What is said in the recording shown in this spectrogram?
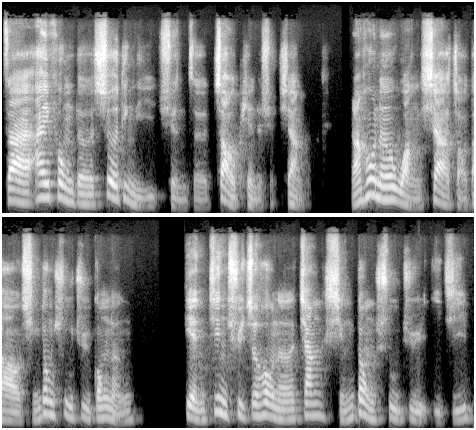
在 iPhone 的设定里选择照片的选项，然后呢往下找到行动数据功能，点进去之后呢，将行动数据以及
